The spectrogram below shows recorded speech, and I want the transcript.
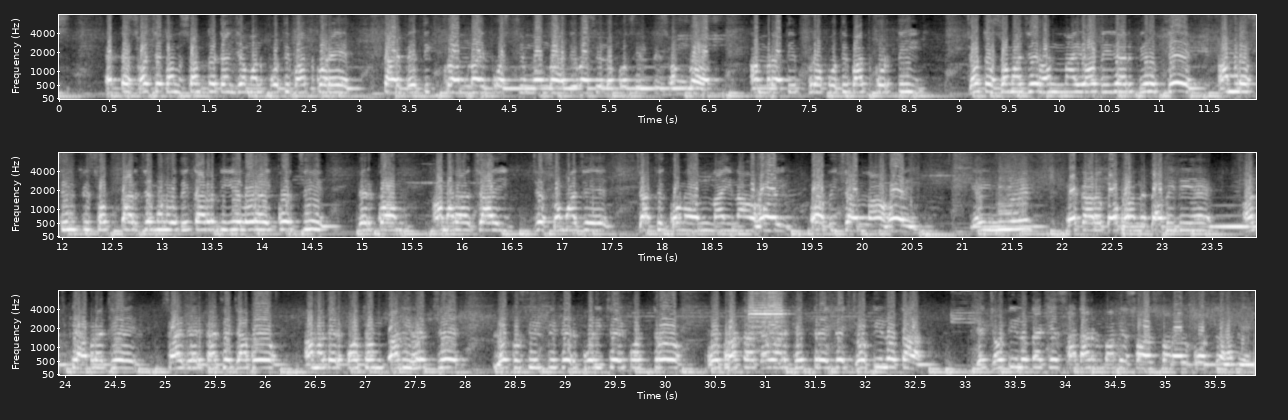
একটা সচেতন সংগঠন যেমন প্রতিবাদ করে, তার ব্যতিক্রম নয় পশ্চিমবঙ্গ আদিবাসী লোকশিল্পী সংঘ। আমরা তীব্র প্রতিবাদ করতে যত সমাজের অন্যায় অবিচার বিরুদ্ধে আমরা শিল্পী সত্তার যেমন অধিকার নিয়ে লড়াই করছি এরকম আমরা চাই যে সমাজে যাতে কোনো অন্যায় না হয়, অবিচার না হয়। এই নিয়ে এগারো দফা দাবি নিয়ে আজকে আমরা যে সাহেবের কাছে যাব, আমাদের প্রথম দাবি হচ্ছে লোকশিল্পীদের পরিচয় পত্র ও ভাতা দেওয়ার ক্ষেত্রে যে জটিলতা, যে জটিলতাকে সাধারণভাবে সহজ সরল করতে হবে।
